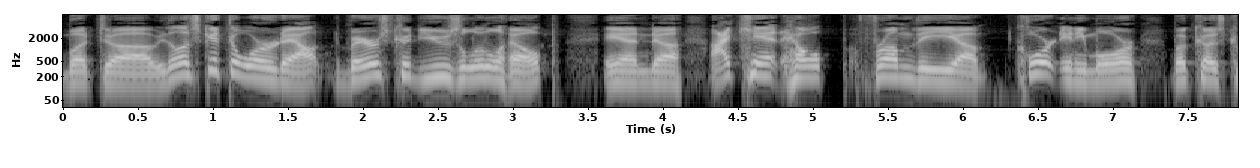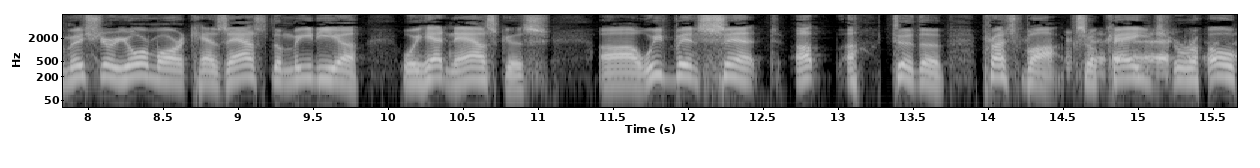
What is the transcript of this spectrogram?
but uh, let's get the word out. The Bears could use a little help, and uh, I can't help from the uh, court anymore because Commissioner Yormark has asked the media. Well, he hadn't asked us uh, we've been sent up uh, to the press box, okay, Jerome?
